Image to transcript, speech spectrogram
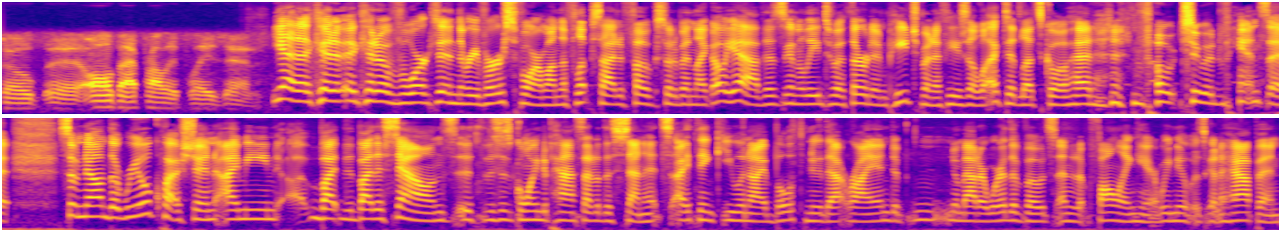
So uh, all that probably plays in. Yeah, it could it could have worked in the reverse form. On the flip side, folks would have been like, "Oh yeah, this is going to lead to a third impeachment if he's elected. Let's go ahead and vote to advance it." So now the real question, I mean, uh, by by the sounds, this is going to pass out of the Senate. I think you and I both knew that, Ryan. No matter where the votes ended up falling here, we knew it was going to happen.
